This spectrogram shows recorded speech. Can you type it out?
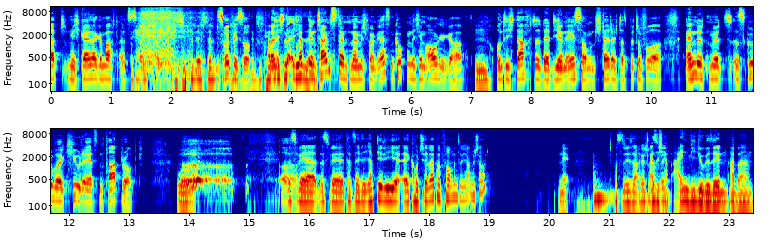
hat mich geiler gemacht als das ganze Album. Das stimmt. Ist wirklich so. Weil ich, so da- ich cool habe den? Timestamp nämlich beim ersten Gucken nicht im Auge gehabt. Und ich dachte, der DNA-Song, und stellt euch das bitte vor, endet mit Schoolboy Q, der jetzt einen Part droppt. Wow. Das wäre, das wäre tatsächlich. Habt ihr die äh, Coachella-Performance euch angeschaut? Nee. Hast du dir das angeschaut? Also ich habe ein Video gesehen, aber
